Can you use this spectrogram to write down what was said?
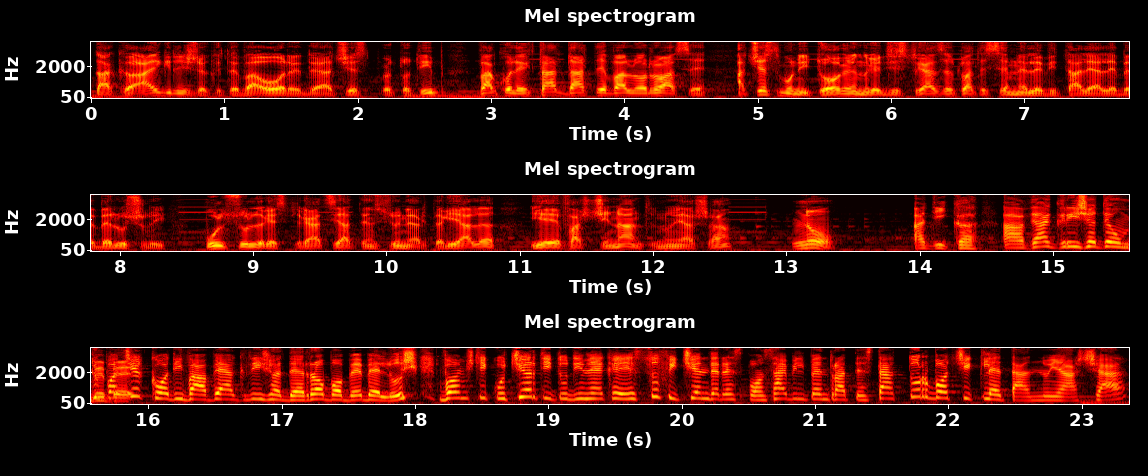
Dacă ai grijă câteva ore de acest prototip, va colecta date valoroase. Acest monitor înregistrează toate semnele vitale ale bebelușului. Pulsul, respirația, tensiunea arterială. E fascinant, nu-i așa? Nu. Adică a avea grijă de un După bebe... ce Cody va avea grijă de Robo Bebeluș, vom ști cu certitudine că e suficient de responsabil pentru a testa turbocicleta, nu-i așa?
